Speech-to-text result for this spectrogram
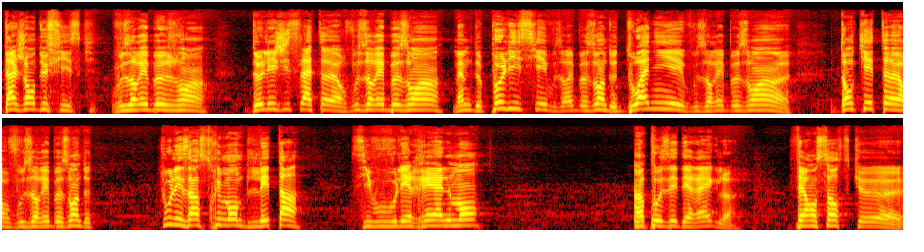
d'agents du fisc, vous aurez besoin de législateurs, vous aurez besoin même de policiers, vous aurez besoin de douaniers, vous aurez besoin d'enquêteurs, vous aurez besoin de tous les instruments de l'État si vous voulez réellement imposer des règles faire en sorte que euh,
